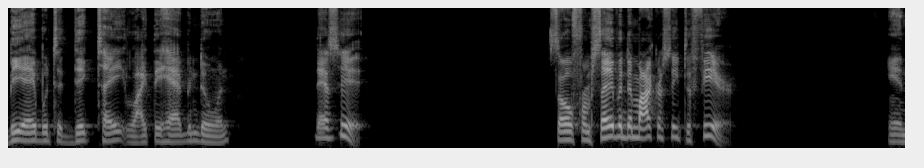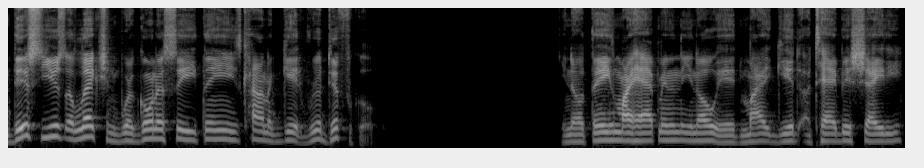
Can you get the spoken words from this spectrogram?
be able to dictate like they have been doing. That's it. So from saving democracy to fear. In this year's election, we're going to see things kind of get real difficult. You know, things might happen, you know, it might get a tad bit shady.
